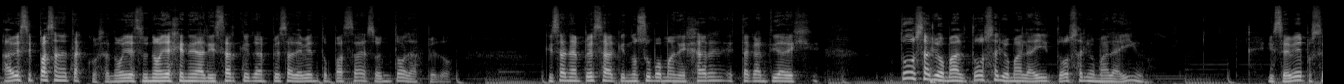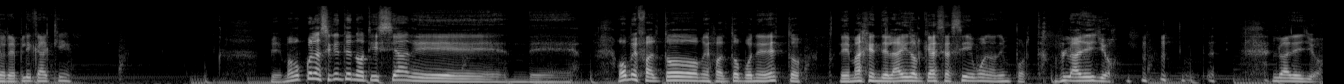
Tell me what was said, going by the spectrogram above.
a veces pasan estas cosas. No voy a, no voy a generalizar que la empresa de evento pasa eso en todas, pero quizá una empresa que no supo manejar esta cantidad de... Todo salió mal, todo salió mal ahí, todo salió mal ahí. Y se ve, pues se replica aquí. Bien, vamos con la siguiente noticia de. Oh, me faltó. Me faltó poner esto. La imagen del idol que hace así. Bueno, no importa. Lo haré yo. Lo haré yo.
